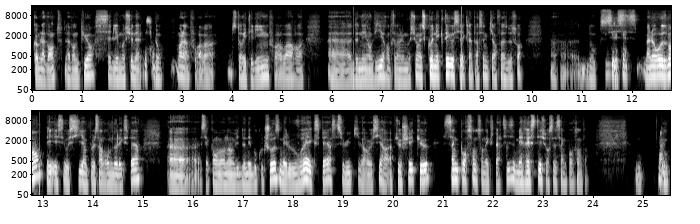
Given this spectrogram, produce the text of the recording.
comme la vente, la vente pure, c'est de l'émotionnel. Donc voilà, il faut avoir storytelling, il faut avoir euh, donné envie, rentrer dans l'émotion et se connecter aussi avec la personne qui est en face de soi. Euh, donc malheureusement, et, c'est aussi un peu le syndrome de l'expert, euh, c'est quand on a envie de donner beaucoup de choses, mais le vrai expert, c'est celui qui va réussir à, piocher que 5% de son expertise, mais rester sur ces 5%. Donc,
